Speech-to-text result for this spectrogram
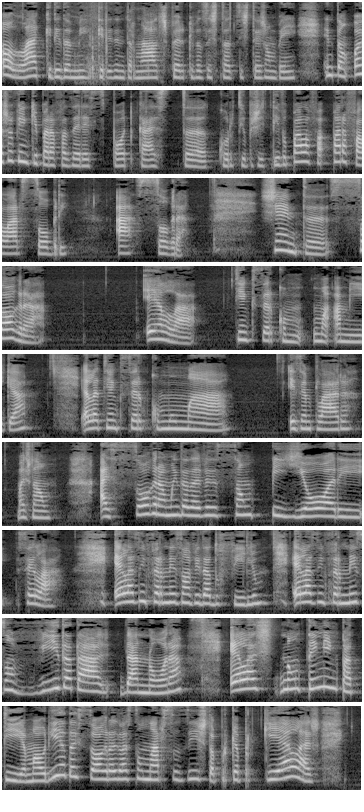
Olá, querida amiga, querido internauta, espero que vocês todos estejam bem. Então, hoje eu vim aqui para fazer esse podcast uh, curto e objetivo para, para falar sobre a sogra. Gente, sogra, ela tinha que ser como uma amiga, ela tinha que ser como uma exemplar, mas não. As sogras muitas das vezes são piores, sei lá elas infernizam a vida do filho, elas infernizam a vida da, da nora, elas não têm empatia. A maioria das sogras elas são narcisistas, porque porque elas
